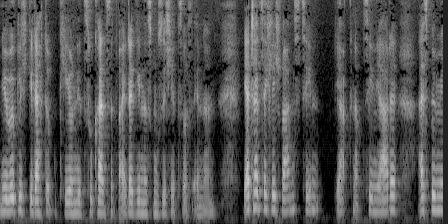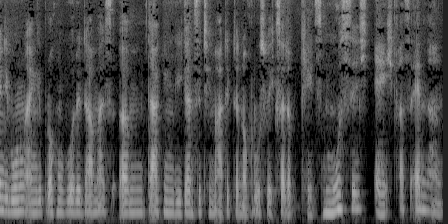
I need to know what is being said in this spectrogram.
mir wirklich gedacht habe, okay, und jetzt so kann es nicht weitergehen, das muss ich jetzt was ändern. Ja, tatsächlich waren es zehn, ja, knapp zehn Jahre, als bei mir in die Wohnung eingebrochen wurde damals. Ähm, da ging die ganze Thematik dann auch los, wo ich gesagt habe, okay, jetzt muss ich echt was ändern.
